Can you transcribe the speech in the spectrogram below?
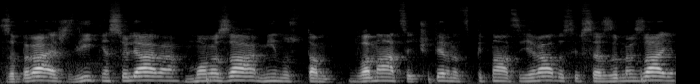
забираєш з літня соляра, мороза, мінус там 12, 14, 15 градусів, все замерзає.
